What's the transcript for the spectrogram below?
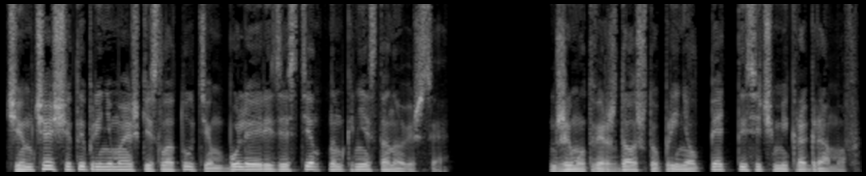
Чем чаще ты принимаешь кислоту, тем более резистентным к ней становишься. Джим утверждал, что принял 5000 микрограммов,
